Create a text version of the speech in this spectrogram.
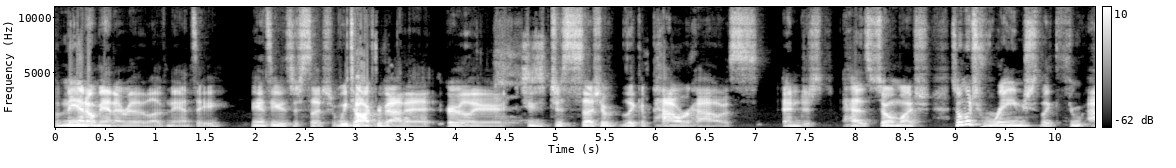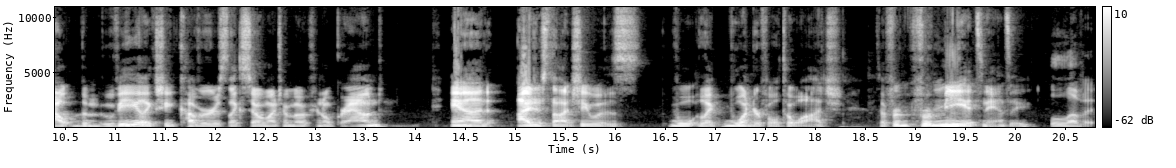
but man, oh man, I really love Nancy. Nancy is just such. We talked about it earlier. She's just such a like a powerhouse, and just has so much so much range like throughout the movie. Like she covers like so much emotional ground, and I just thought she was like wonderful to watch. So for for me, it's Nancy. Love it.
